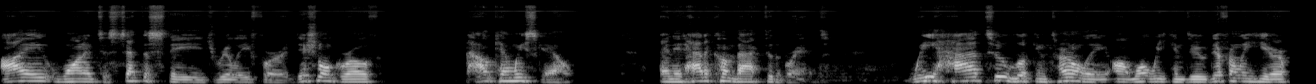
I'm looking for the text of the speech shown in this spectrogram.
I wanted to set the stage really for additional growth. How can we scale? and it had to come back to the brand. We had to look internally on what we can do differently here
